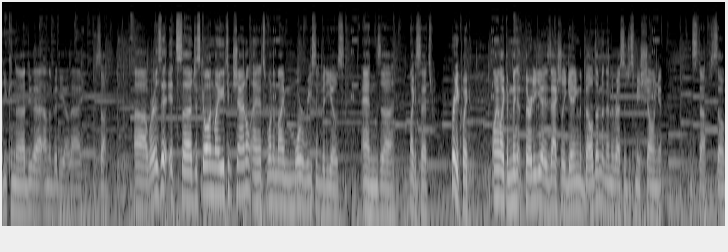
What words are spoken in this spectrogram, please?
you can uh, do that on the video that I saw. Where is it? It's just go on my YouTube channel, and it's one of my more recent videos. And like I said, it's pretty quick. Only like a minute 30 is actually getting the Beldum, and then the rest is just me showing it and stuff. So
